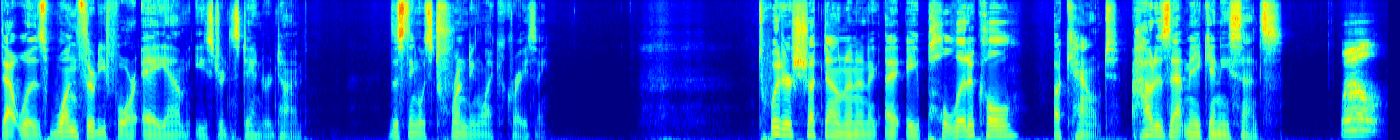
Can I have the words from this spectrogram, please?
that was 1.34 a.m. Eastern Standard Time. This thing was trending like crazy. Twitter shut down an, a, a political account. How does that make any sense? Well,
